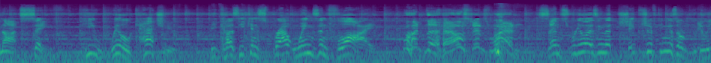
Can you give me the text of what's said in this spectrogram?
not safe. He will catch you because he can sprout wings and fly. What the hell? Since when? Since realizing that shapeshifting is a really,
